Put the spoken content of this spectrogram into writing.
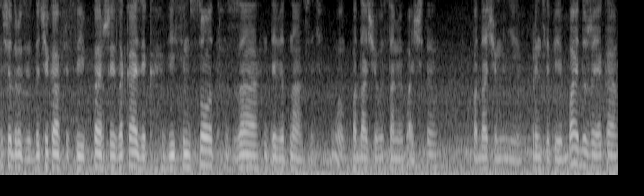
Ну що, друзі, дочекався свій перший заказик 800 за 19. Ну, подачу ви самі бачите. Подача мені, в принципі, байдуже яка.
